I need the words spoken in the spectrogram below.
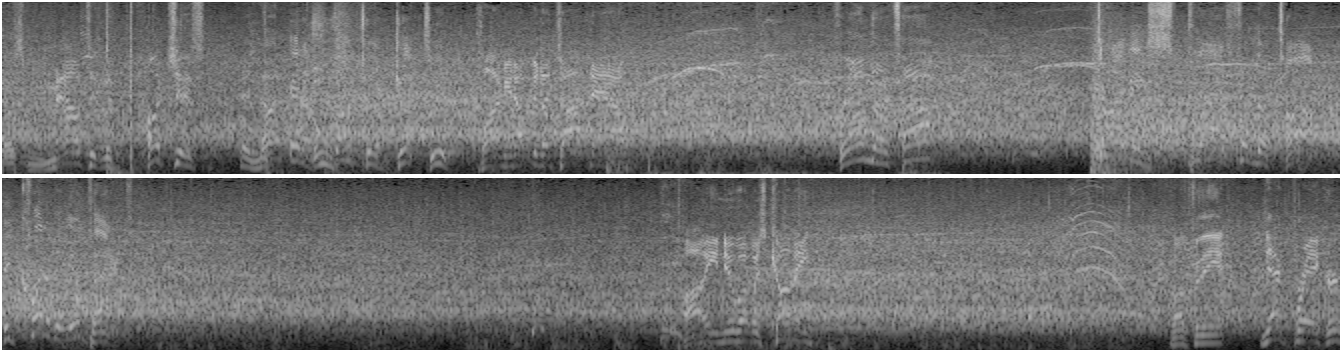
Just mounted with punches and not and a stop to the gut too. Climbing up to the top now. From the top. Diving splash from the top. Incredible impact. Oh, he knew what was coming. Going for the neck breaker.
